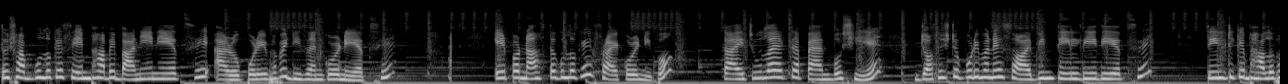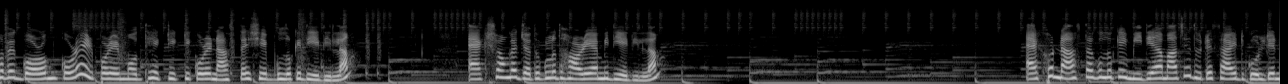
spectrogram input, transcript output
তো সবগুলোকে সেমভাবে বানিয়ে নিয়েছি আর ওপরে এভাবে ডিজাইন করে নিয়েছে। এরপর নাস্তাগুলোকে ফ্রাই করে নিব। তাই চুলায় একটা প্যান বসিয়ে যথেষ্ট পরিমাণে সয়াবিন তেল দিয়ে দিয়েছে। তেলটিকে ভালোভাবে গরম করে এরপর এর মধ্যে একটি একটি করে নাস্তায় শেপগুলোকে দিয়ে দিলাম। একসঙ্গে যতগুলো ধরে আমি দিয়ে দিলাম। এখন নাস্তাগুলোকে মিডিয়াম আছে দুটো সাইড গোল্ডেন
